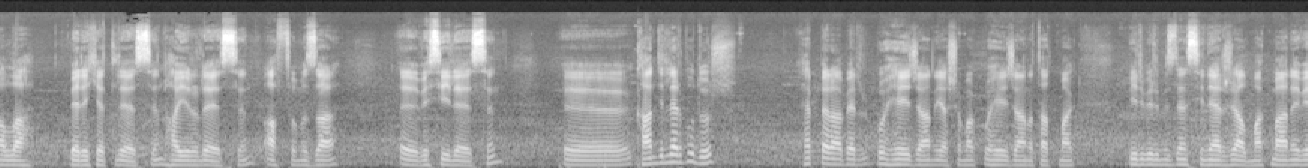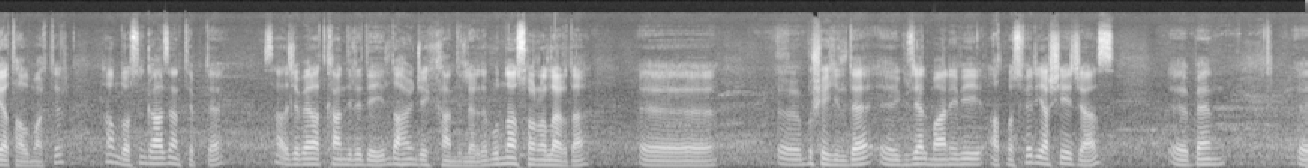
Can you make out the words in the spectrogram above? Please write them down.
Allah bereketli etsin, hayırlı etsin, affımıza e, vesile etsin. E, kandiller budur. Hep beraber bu heyecanı yaşamak, bu heyecanı tatmak, birbirimizden sinerji almak, maneviyat almaktır. Hamdolsun Gaziantep'te sadece Berat Kandili değil, daha önceki kandillerde, bundan sonralarda e, e, bu şekilde e, güzel manevi atmosfer yaşayacağız. E, ben e,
